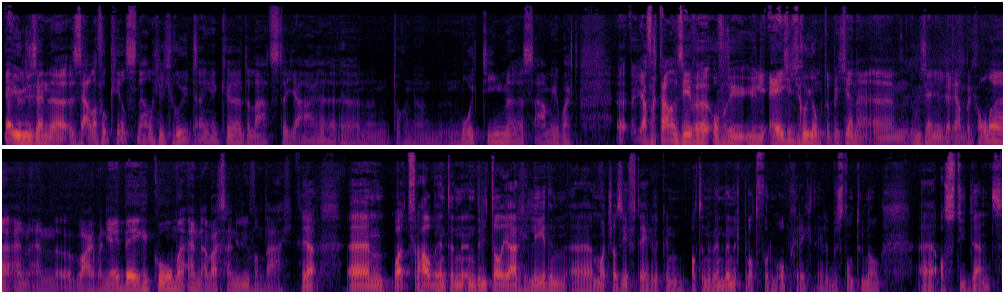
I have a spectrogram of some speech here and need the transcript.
Ja, jullie zijn uh, zelf ook heel snel gegroeid, ja. denk ik, uh, de laatste jaren. Ja. Uh, een, toch een, een, mooi team samengebracht. ja, vertel eens even over u, jullie eigen groei om te beginnen. Ehm, hoe zijn jullie eraan begonnen en, en waar ben jij bijgekomen en waar zijn jullie vandaag? Ja, um, wat, het verhaal begint een, een, drietal jaar geleden. Matjas heeft eigenlijk een, had een win-winner platform opgericht, eigenlijk bestond toen al, als student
